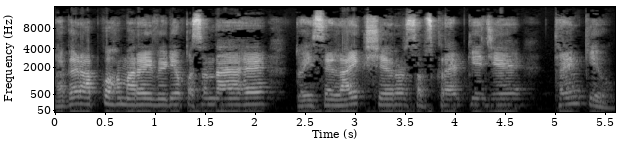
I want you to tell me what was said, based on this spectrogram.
अगर आपको हमारा ये वीडियो पसंद आया है तो इसे लाइक, शेयर और सब्सक्राइब कीजिए। Thank you.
